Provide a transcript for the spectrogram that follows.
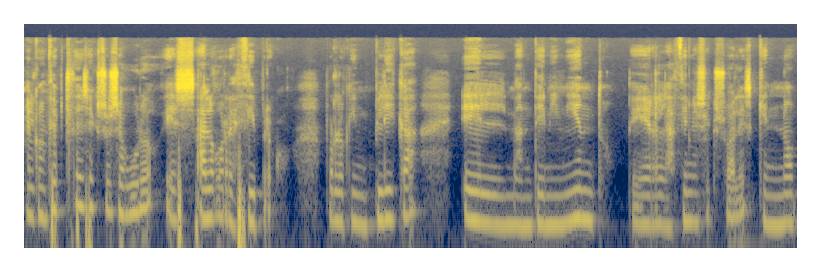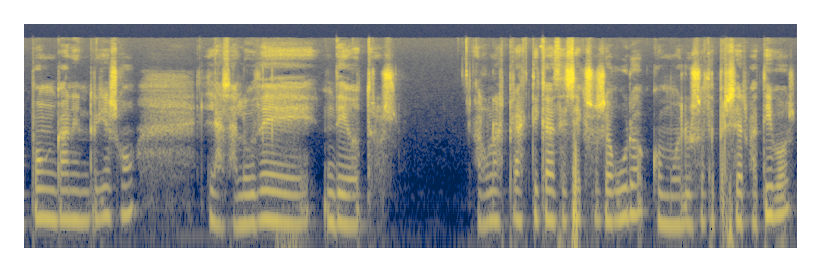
El concepto de sexo seguro es algo recíproco, por lo que implica el mantenimiento de relaciones sexuales que no pongan en riesgo la salud de, otros. Algunas prácticas de sexo seguro, como el uso de preservativos,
